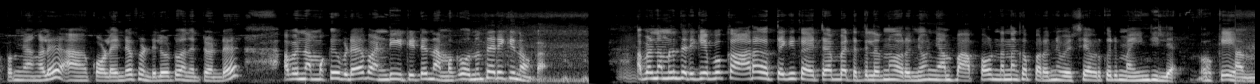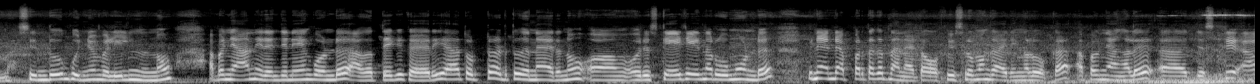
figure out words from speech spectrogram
അപ്പം ഞങ്ങൾ കോളേജിന്റെ ഫ്രണ്ടിലോട്ട് വന്നിട്ടുണ്ട്. അപ്പം നമുക്ക് ഇവിടെ വണ്ടി ഇട്ടിട്ട് നമുക്ക് ഒന്ന് തിരക്കി നോക്കാം. അപ്പോൾ നമ്മൾ തിരക്കിയപ്പോൾ കാർ അകത്തേക്ക് കയറ്റാൻ പറ്റത്തില്ലെന്ന് പറഞ്ഞു. ഞാൻ പാപ്പ ഉണ്ടെന്നൊക്കെ പറഞ്ഞു. പക്ഷേ അവർക്കൊരു മൈൻഡില്ല ഓക്കെ സിന്ധുവും കുഞ്ഞും വെളിയിൽ നിന്നു. അപ്പം ഞാൻ നിരഞ്ജനയും കൊണ്ട് അകത്തേക്ക് കയറി. ആ തൊട്ട് അടുത്ത് തന്നെ ആയിരുന്നു ഒരു സ്റ്റേ ചെയ്യുന്ന റൂമും ഉണ്ട്. പിന്നെ എന്റെ അപ്പുറത്തൊക്കെ തന്നെ കേട്ടോ ഓഫീസ് റൂമും കാര്യങ്ങളും ഒക്കെ. അപ്പം ഞങ്ങൾ ജസ്റ്റ് ആ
